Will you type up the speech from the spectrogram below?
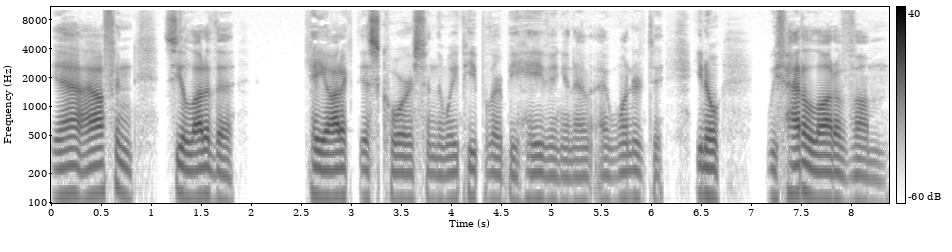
Yeah, I often see a lot of the chaotic discourse and the way people are behaving, and I, I wondered to, you know, we've had a lot of um,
